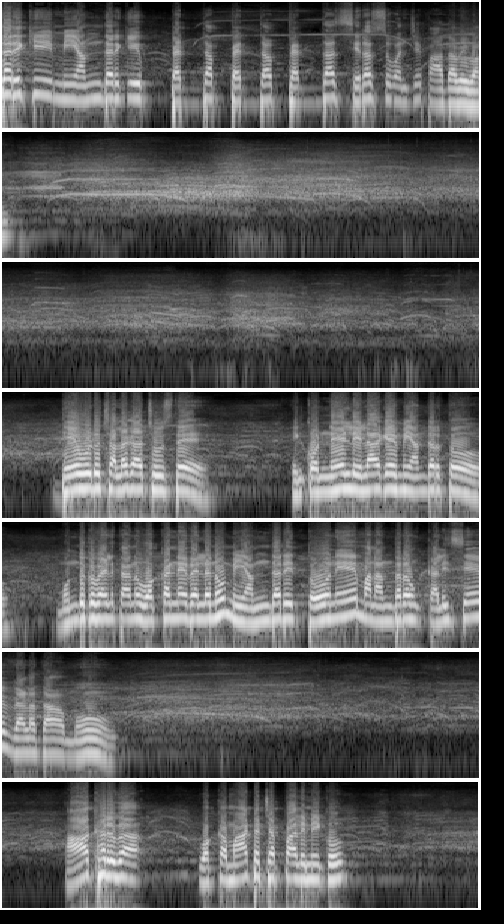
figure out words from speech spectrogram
అందరికీ మీ అందరికీ పెద్ద పెద్ద పెద్ద శిరస్సు వంచి పాదవివం దేవుడు చల్లగా చూస్తే ఇంకొన్నేళ్ళు ఇలాగే మీ అందరితో ముందుకు వెళ్తాను. ఒక్కడనే వెళ్ళను మీ అందరితోనే మనందరం కలిసే వెళదాము. ఆఖరుగా ఒక్క మాట చెప్పాలి మీకు?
